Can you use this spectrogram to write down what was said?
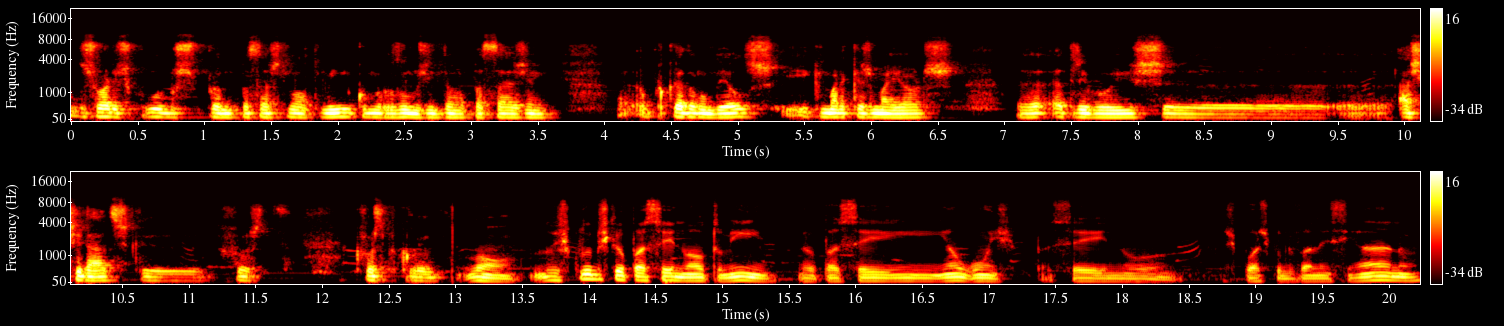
Dos vários clubes por onde passaste no Alto Minho, como resumes então a passagem uh, por cada um deles e que marcas maiores uh, atribuis uh, às cidades que, que foste que foste percorrendo? Bom, dos clubes que eu passei no Alto Minho, eu passei em alguns. Passei no Esporte Clube Valenciano,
